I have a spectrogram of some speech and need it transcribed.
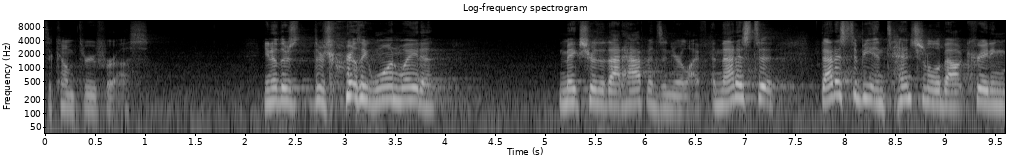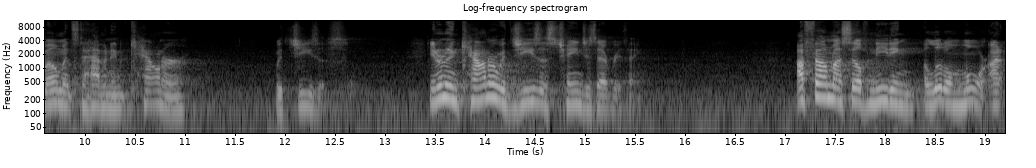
to come through for us. You know, there's, there's really one way to make sure that that happens in your life, and that is to, that is to be intentional about creating moments to have an encounter with Jesus. You know, an encounter with Jesus changes everything. I found myself needing a little more. I,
